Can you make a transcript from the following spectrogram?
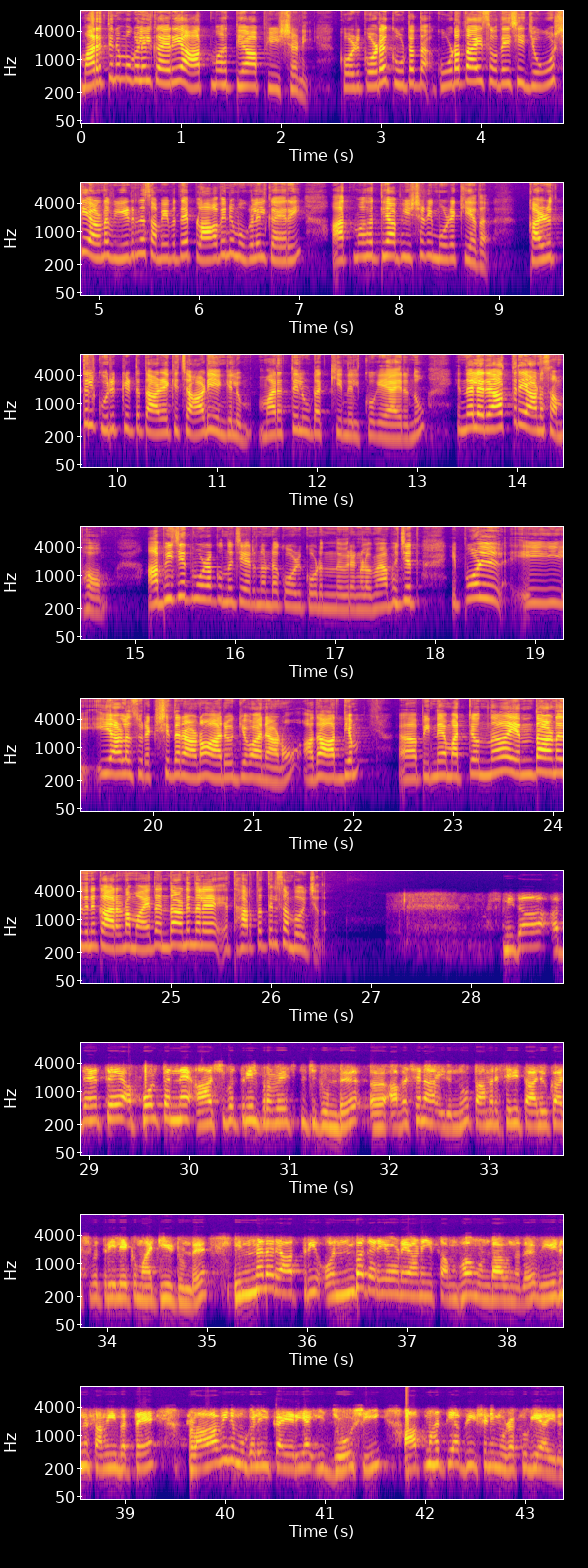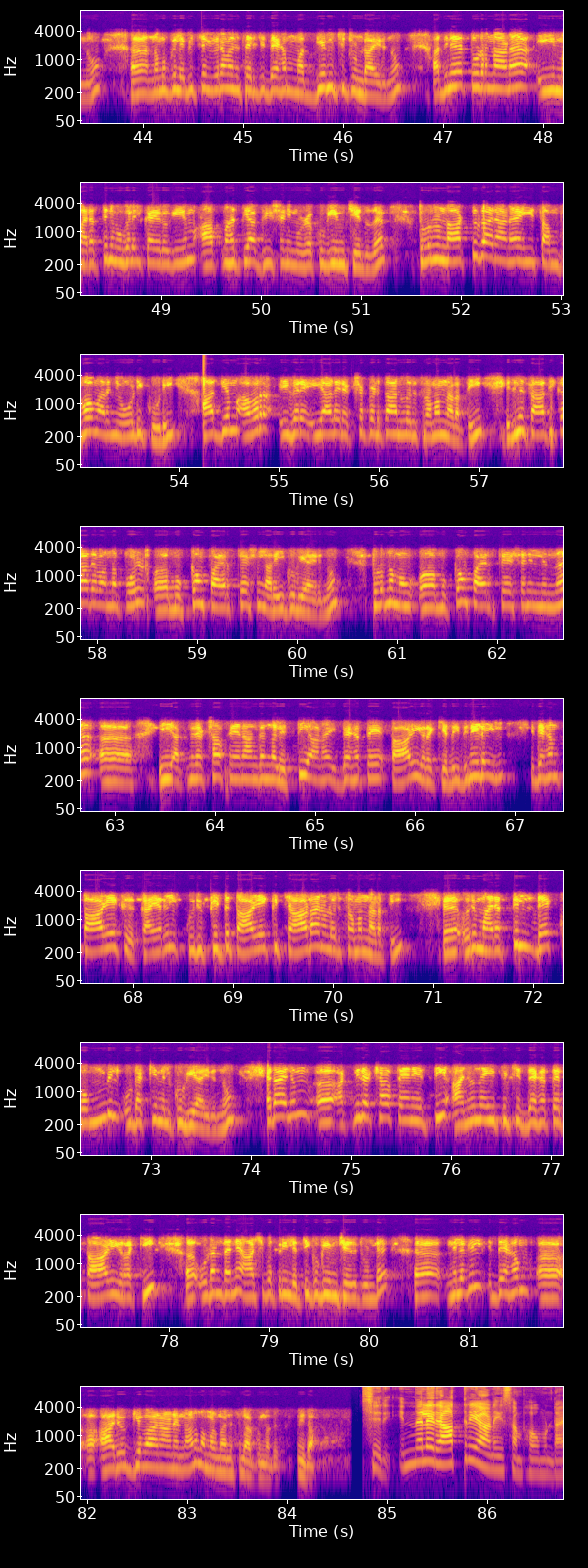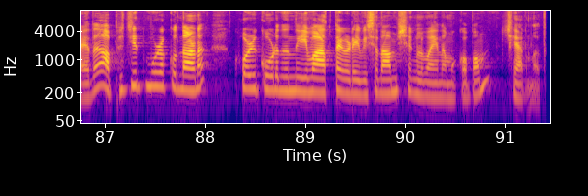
മരത്തിന് മുകളിൽ കയറി ആത്മഹത്യാ ഭീഷണി. കോഴിക്കോട് കൂട്ടത്ത കൂടത്തായി സ്വദേശി ജോഷിയാണ് വീടിന് സമീപത്തെ പ്ലാവിന് മുകളിൽ കയറി ആത്മഹത്യാ ഭീഷണി മുഴക്കിയത്. കഴുത്തിൽ കുരുക്കിട്ട് താഴേക്ക് ചാടിയെങ്കിലും മരത്തിൽ ഉടക്കി നിൽക്കുകയായിരുന്നു. ഇന്നലെ രാത്രിയാണ് സംഭവം. അഭിജിത്ത് മുഴക്കുന്ന് ചേരുന്നുണ്ട് കോഴിക്കോട് നിന്ന് വിവരങ്ങളുമായി. അഭിജിത്ത് ഇപ്പോൾ ഈ ഇയാൾ സുരക്ഷിതനാണോ ആരോഗ്യവാനാണോ? അത് ആദ്യം പിന്നെ മറ്റൊന്ന് എന്താണ് ഇതിന് കാരണമായത്? എന്താണ് ഇന്നലെ യഥാർത്ഥത്തിൽ സംഭവിച്ചത്? സ്മിത അദ്ദേഹത്തെ അപ്പോൾ തന്നെ ആശുപത്രിയിൽ പ്രവേശിപ്പിച്ചിട്ടുണ്ട് അവശനായിരുന്നു. താമരശ്ശേരി താലൂക്ക് ആശുപത്രിയിലേക്ക് മാറ്റിയിട്ടുണ്ട്. ഇന്നലെ രാത്രി ഒൻപതരയോടെയാണ് ഈ സംഭവം ഉണ്ടാകുന്നത്. വീടിന് സമീപത്തെ പ്ലാവിന് മുകളിൽ കയറിയ ഈ ജോഷി ആത്മഹത്യാ ഭീഷണി മുഴക്കുകയായിരുന്നു. നമുക്ക് ലഭിച്ച വിവരം അനുസരിച്ച് ഇദ്ദേഹം മദ്യപിച്ചിട്ടുണ്ടായിരുന്നു. അതിനെ തുടർന്നാണ് ഈ മരത്തിന് മുകളിൽ കയറുകയും ആത്മഹത്യാ ഭീഷണി മുഴക്കുകയും ചെയ്തത്. തുടർന്ന് നാട്ടുകാരാണ് ഈ സംഭവം അറിഞ്ഞ് ഓടിക്കൂടി. ആദ്യം അവർ ഇവരെ ഇയാളെ രക്ഷപ്പെടുത്താനുള്ള ഒരു ശ്രമം നടത്തി. ഇതിന് സാധിക്കാതെ വന്നപ്പോൾ മുക്കം ഫയർ സ്റ്റേഷനിൽ അറിയിക്കുകയായിരുന്നു. തുടർന്ന് മുക്കം ഫയർ സ്റ്റേഷനിൽ നിന്ന് ഈ അഗ്നിരക്ഷാ സേനാംഗങ്ങൾ എത്തിയാണ് ഇദ്ദേഹത്തെ താഴെ ഇറക്കിയത് ഇതിനിടയിൽ ഇദ്ദേഹം താഴേക്ക് കയറിൽ കുരുക്കിട്ട് താഴേക്ക് ചാടാനുള്ള ഒരു ശ്രമം നടത്തി. ഒരു മരത്തിന്റെ കൊമ്പിൽ ഉടക്കി നിൽക്കുകയായിരുന്നു. ഏതായാലും അഗ്നിരക്ഷാ സേന എത്തി അനുനയിപ്പിച്ച് ഇദ്ദേഹത്തെ താഴെ ഇറക്കി ഉടൻ തന്നെ ആശുപത്രിയിൽ എത്തിക്കുകയും ചെയ്തിട്ടുണ്ട്. നിലവിൽ ഇദ്ദേഹം ആരോഗ്യവാനാണെന്നാണ് നമ്മൾ മനസ്സിലാക്കുന്നത്. സ്മിത ശരി. ഇന്നലെ രാത്രിയാണ് ഈ സംഭവം ഉണ്ടായത് അഭിജിത്ത് മുഴക്കുന്നാണ് കോഴിക്കോട് നിന്ന് ഈ വാർത്തയുടെ വിശദാംശങ്ങളുമായി നമുക്കൊപ്പം ചേർന്നത്.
